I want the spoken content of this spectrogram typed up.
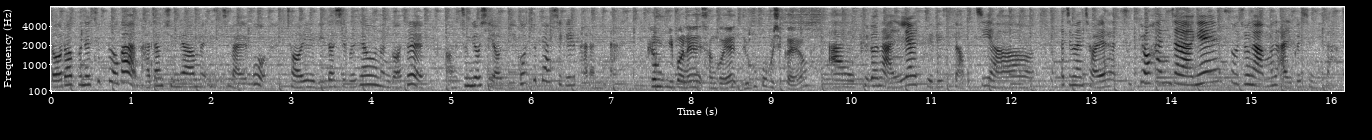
여러분의 투표가 가장 중요함을 잊지 말고 저희 리더십을 세우는 것을 어, 중요시 여기고 투표하시길 바랍니다. 그럼 이번에 선거에 누구 뽑으실까요? 아, 그건 알려드릴 수 없지요. 하지만 저의 투표 한 장의 소중함은 알고 있습니다.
